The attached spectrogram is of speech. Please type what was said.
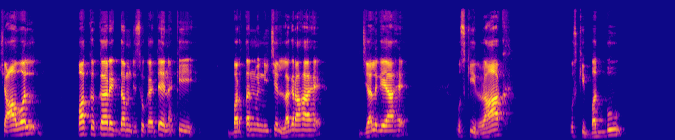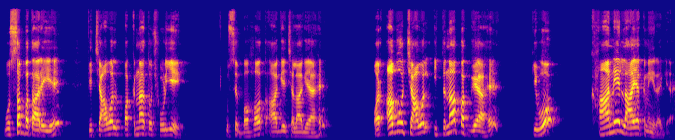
चावल पक कर एकदम जिसको कहते हैं ना कि बर्तन में नीचे लग रहा है, जल गया है उसकी राख, उसकी बदबू, वो सब बता रही है कि चावल पकना तो छोड़िए, उससे बहुत आगे चला गया है और अब वो चावल इतना पक गया है कि वो खाने लायक नहीं रह गया है।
